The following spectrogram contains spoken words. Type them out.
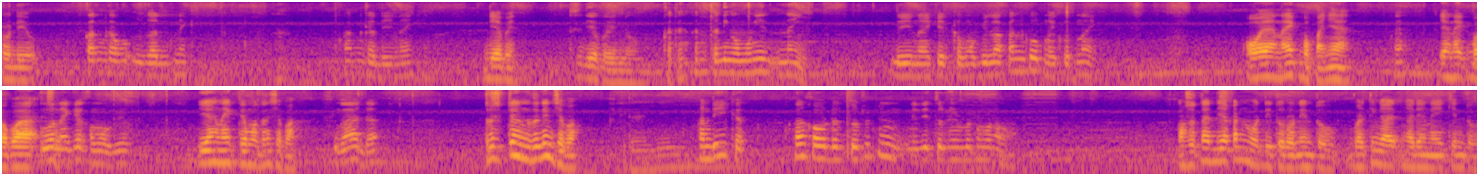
Rodeo. Kan kamu nggak dinaik kan nggak dinaikin dia apa ya? Terus dia apain dong? Katanya kan tadi ngomongin naik. Dinaikin ke mobil lah kan gua nggak ikut naik. Oh yang naik bapaknya? Hah? yang naik bapak gua naiknya ke mobil. Yang naik ke motornya siapa? Nggak ada. Terus itu yang nurunin siapa? Kan diikat. Kan kalau udah turunin ya diturunin bareng-bareng maksudnya dia kan mau diturunin tuh. Berarti nggak nggak ada yang naikin tuh.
